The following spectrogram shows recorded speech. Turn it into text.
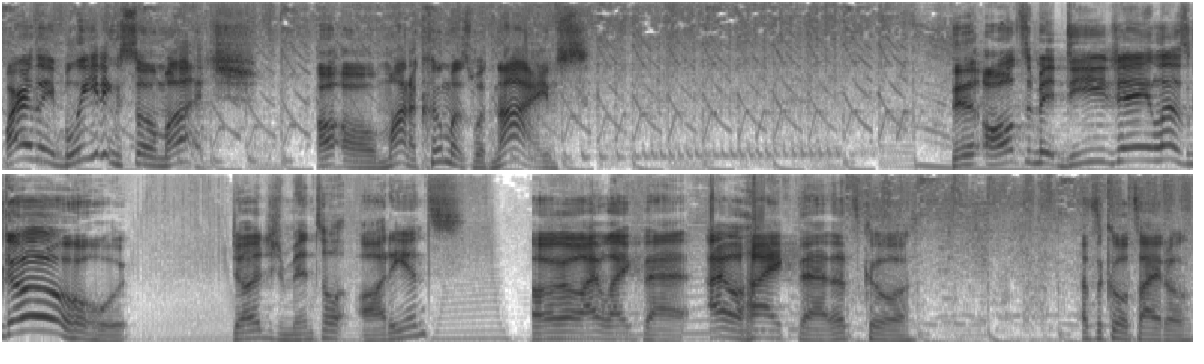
Why are they bleeding so much? Uh-oh, Monokuma's with knives. The ultimate DJ. Let's go. Judgmental audience. Oh, I like that. I like that. That's cool. That's a cool title.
